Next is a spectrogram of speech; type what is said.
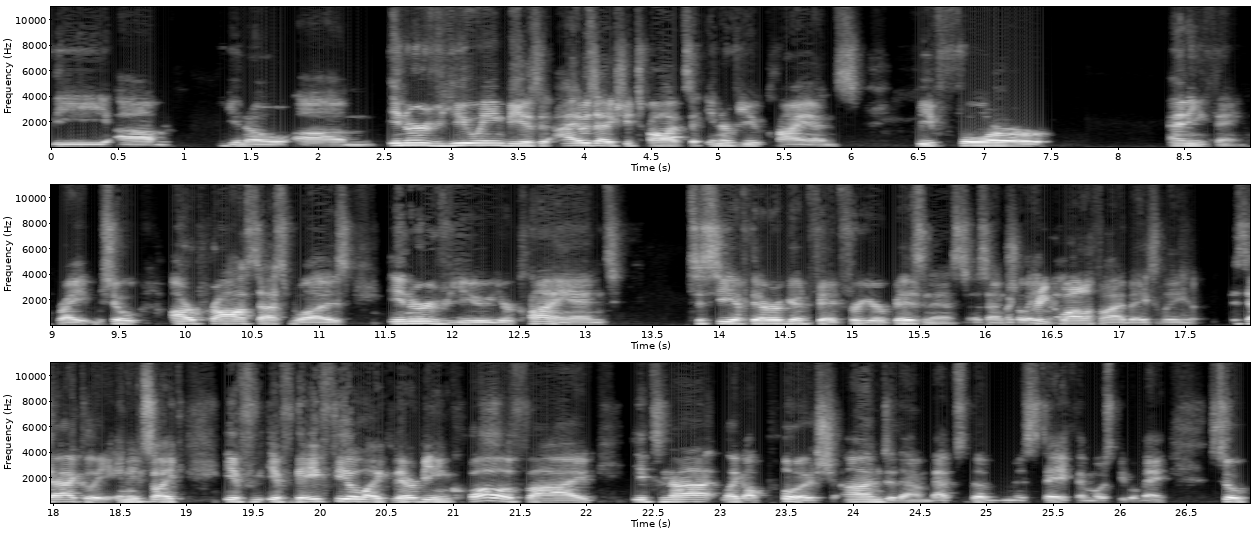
the um you know um interviewing because i was actually taught to interview clients before anything right so our process was interview your client to see if they're a good fit for your business Like essentially pre-qualify, basically. Exactly. And it's like if if they feel like they're being qualified, it's not like a push onto them. That's the mistake that most people make. So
